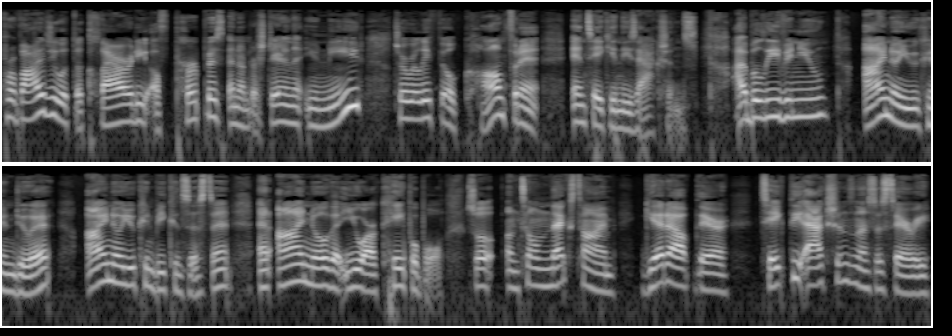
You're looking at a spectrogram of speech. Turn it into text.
provides you with the clarity of purpose and understanding that you need to really feel confident in taking these actions. I believe in you. I know you can do it. I know you can be consistent and I know that you are capable. So until next time, get out there, take the actions necessary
